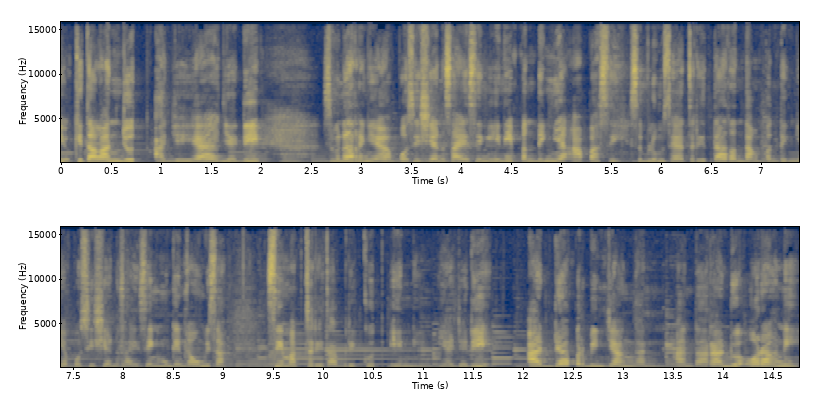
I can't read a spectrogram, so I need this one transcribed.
yuk kita lanjut aja ya. Jadi sebenarnya position sizing ini pentingnya apa sih? Sebelum saya cerita tentang pentingnya position sizing, mungkin kamu bisa simak cerita berikut ini ya. Jadi ada perbincangan antara dua orang nih.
